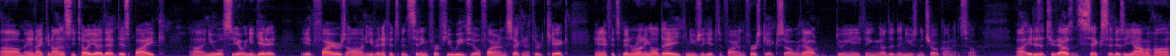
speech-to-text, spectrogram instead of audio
um, and I can honestly tell you that this bike, uh, and you will see it when you get it, it fires on, even if it's been sitting for a few weeks, it'll fire on the second or third kick. And if it's been running all day, you can usually get it to fire on the first kick. So without doing anything other than using the choke on it. So uh, it is a 2006. It is a Yamaha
